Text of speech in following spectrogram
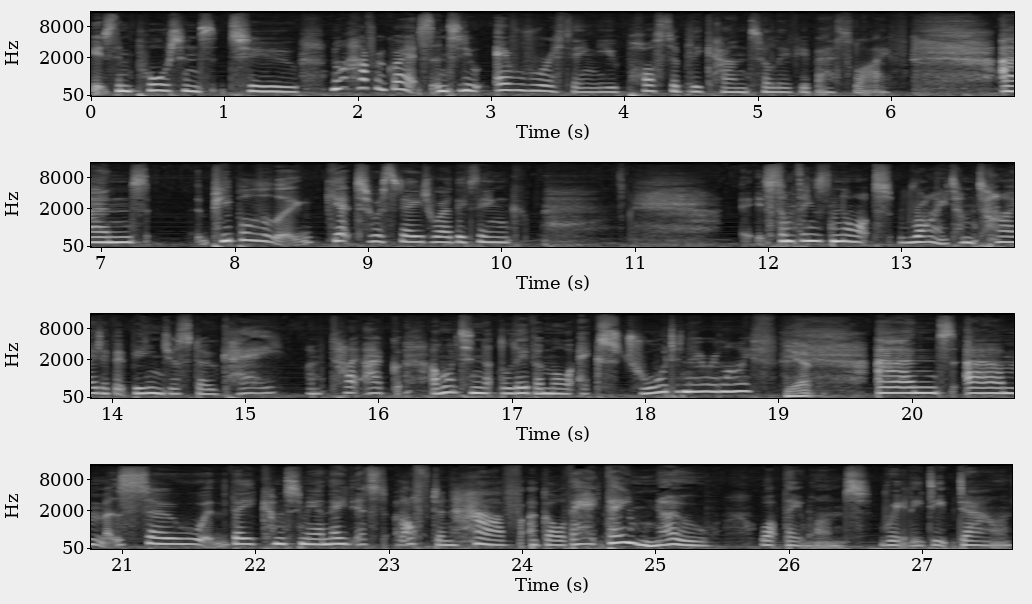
it's important to not have regrets and to do everything you possibly can to live your best life. And people get to a stage where they think, something's not right. I'm tired of it being just okay. I'm tired. I've got, I want to live a more extraordinary life. Yep. And um, so they come to me, and they often have a goal. They they know what they want really deep down,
